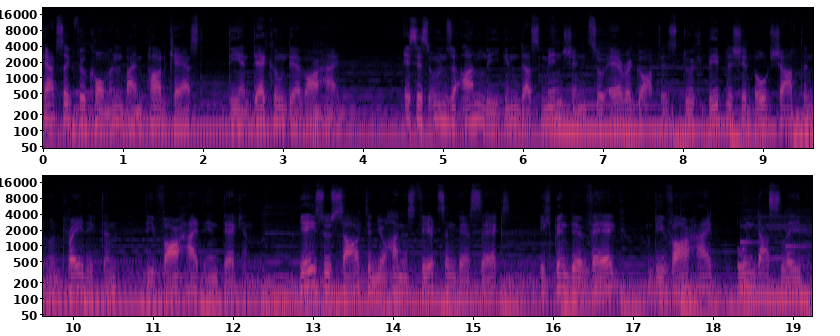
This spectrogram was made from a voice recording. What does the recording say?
Herzlich willkommen beim Podcast Die Entdeckung der Wahrheit. Es ist unser Anliegen, dass Menschen zur Ehre Gottes durch biblische Botschaften und Predigten die Wahrheit entdecken. Jesus sagt in Johannes 14, Vers 6, Ich bin der Weg und die Wahrheit und das Leben.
